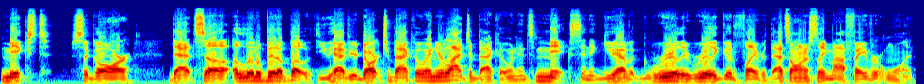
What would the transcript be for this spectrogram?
mixed cigar that's uh, a little bit of both. You have your dark tobacco and your light tobacco, and it's mixed, and it, you have a really, really good flavor. That's honestly my favorite one,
